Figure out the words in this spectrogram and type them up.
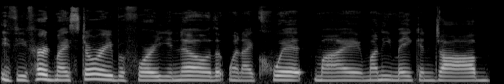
if you've heard my story before, you know that when I quit my money making job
